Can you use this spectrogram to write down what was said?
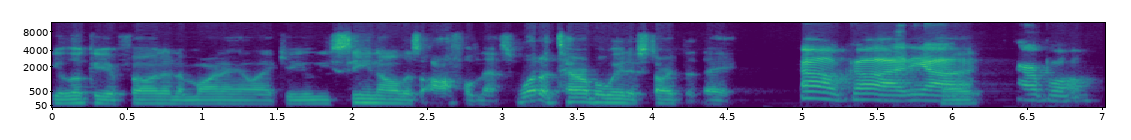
you look at your phone in the morning and like you, you've seen all this awfulness what a terrible way to start the day oh god yeah right? terrible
